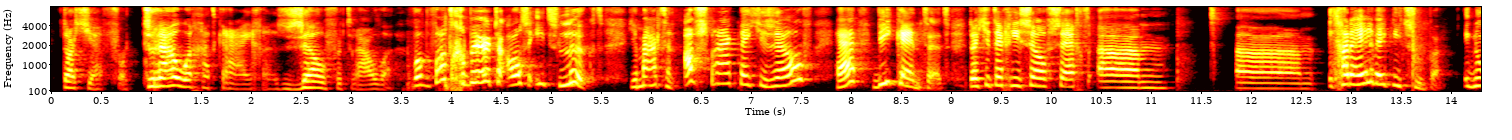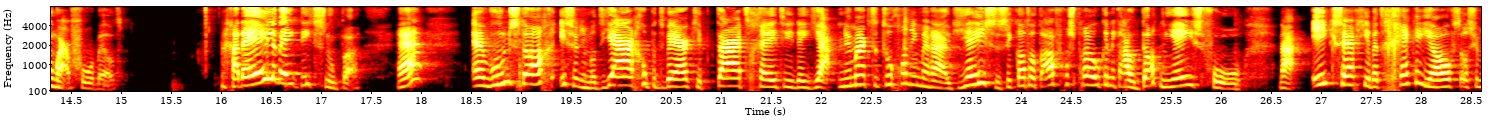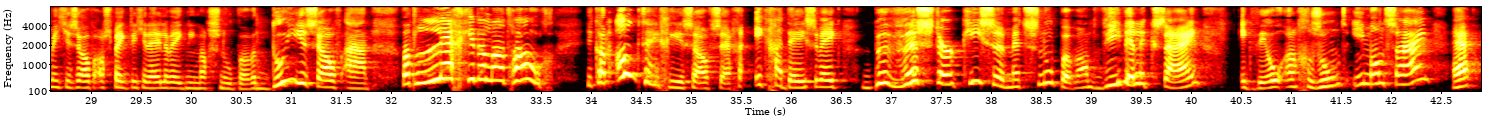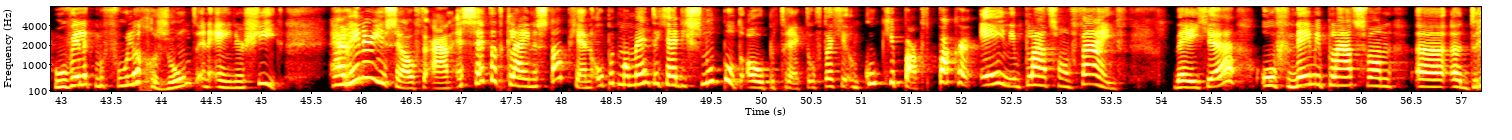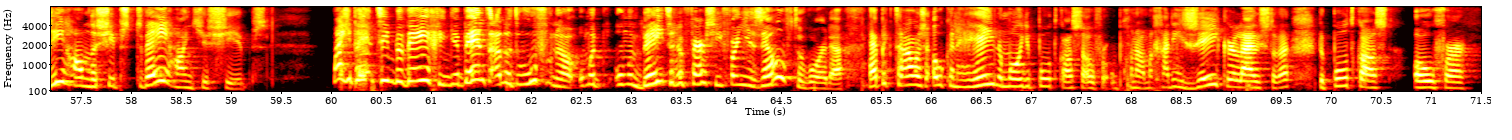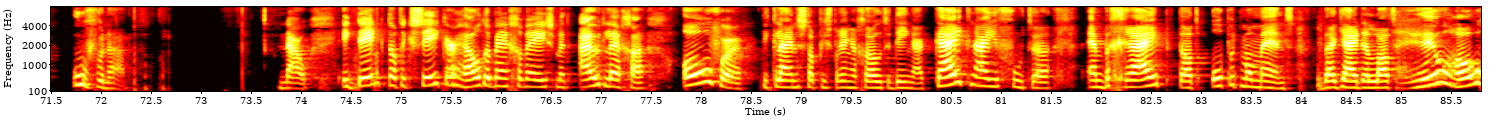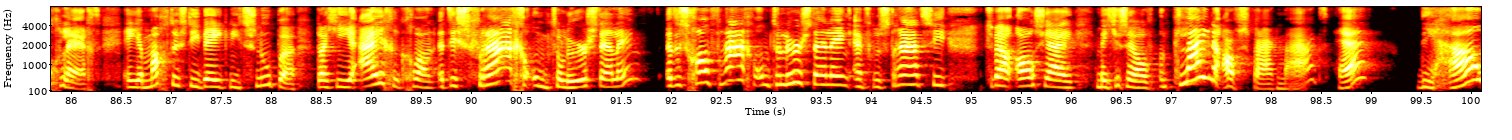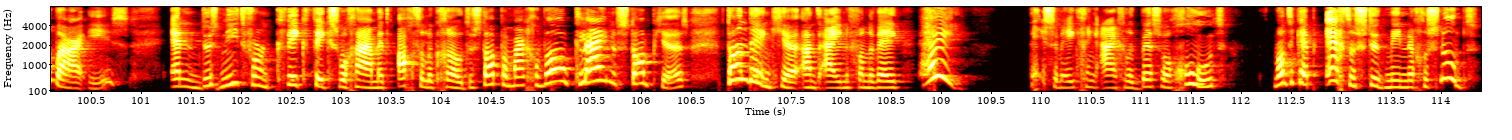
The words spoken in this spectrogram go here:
dat je vertrouwen gaat krijgen, zelfvertrouwen. Want wat gebeurt er als iets lukt? Je maakt een afspraak met jezelf. Hè? Wie kent het? Dat je tegen jezelf zegt: um, um, Ik ga de hele week niet snoepen. Ik noem maar een voorbeeld. Ik ga de hele week niet snoepen. Hè? En woensdag is er iemand jarig op het werk. Je hebt taart gegeten. Je denkt, ja, nu maakt het toch wel niet meer uit. Jezus, ik had dat afgesproken en ik hou dat niet eens vol. Nou, ik zeg, je bent gek in je hoofd als je met jezelf afspreekt dat je de hele week niet mag snoepen. Wat doe je jezelf aan? Wat leg je de lat hoog? Je kan ook tegen jezelf zeggen: Ik ga deze week bewuster kiezen met snoepen. Want wie wil ik zijn? Ik wil een gezond iemand zijn. Hè? Hoe wil ik me voelen? Gezond en energiek. Herinner jezelf eraan en zet dat kleine stapje. En op het moment dat jij die snoeppot opentrekt of dat je een koekje pakt, pak er één in plaats van vijf. Weet je? Of neem in plaats van uh, drie handen chips, twee handjes chips. Maar je bent in beweging, je bent aan het oefenen om, het, om een betere versie van jezelf te worden. Heb ik trouwens ook een hele mooie podcast over opgenomen. Ga die zeker luisteren. De podcast over oefenen. Nou, ik denk dat ik zeker helder ben geweest met uitleggen over die kleine stapjes brengen grote dingen. Kijk naar je voeten en begrijp dat op het moment dat jij de lat heel hoog legt en je mag dus die week niet snoepen, dat je je eigenlijk gewoon, het is vragen om teleurstelling. Het is gewoon vragen om teleurstelling en frustratie. Terwijl als jij met jezelf een kleine afspraak maakt, hè, die haalbaar is, en dus niet voor een quick fix wil gaan met achterlijk grote stappen, maar gewoon kleine stapjes. Dan denk je aan het einde van de week: hey, deze week ging eigenlijk best wel goed. Want ik heb echt een stuk minder gesnoept.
